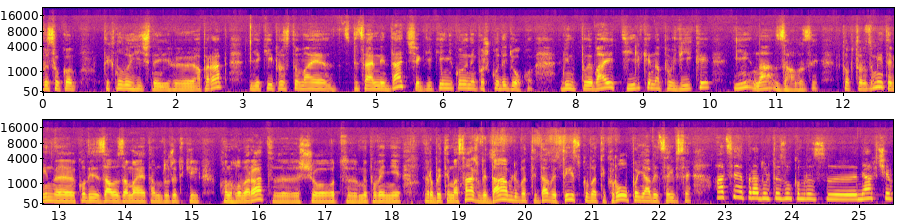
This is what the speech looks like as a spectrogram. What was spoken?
високотехнологічний е, апарат, який просто має спеціальний датчик, який ніколи не пошкодить око. Він впливає тільки на повіки і на залози. Тобто, розумієте, він е, коли залоза має там дуже такий конгломерат, е, що от е, ми повинні робити масаж, видавлювати, да, витискувати, кров появиться і все. А цей апарат ультразвуком розм'якчив,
